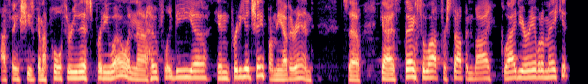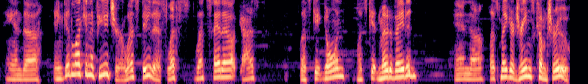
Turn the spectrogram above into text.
I think she's going to pull through this pretty well, and uh, hopefully be uh, in pretty good shape on the other end. So, guys, thanks a lot for stopping by. Glad you were able to make it, and uh, and good luck in the future. Let's do this. Let's let's head out, guys. Let's get going. Let's get motivated, and uh, let's make our dreams come true.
